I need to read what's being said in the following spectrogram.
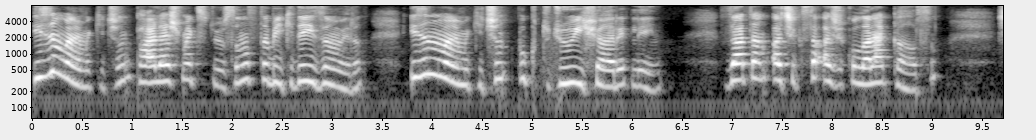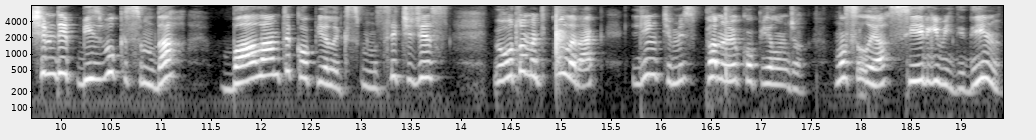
İzin vermek için paylaşmak istiyorsanız tabii ki de izin verin. İzin vermek için bu kutucuğu işaretleyin. Zaten açıksa açık olarak kalsın. Şimdi biz bu kısımda bağlantı kopyala kısmını seçeceğiz ve otomatik olarak linkimiz panoya kopyalanacak. Nasıl ya? Sihir gibiydi değil mi?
